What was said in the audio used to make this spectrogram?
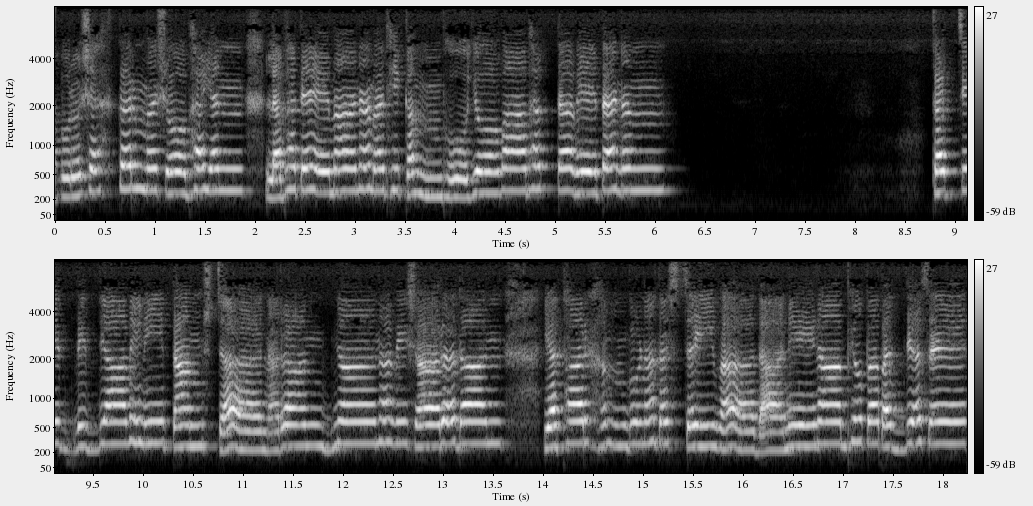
पुरुषः कर्म शोभयन्। लभते मानमधिकम् भूयो वा भक्तवेतनम् कच्चिद्विद्याविनीतांश्च नरान् ज्ञानविशारदान् यथार्हम् गुणतश्चैव दानेनाभ्युपपद्यसे।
